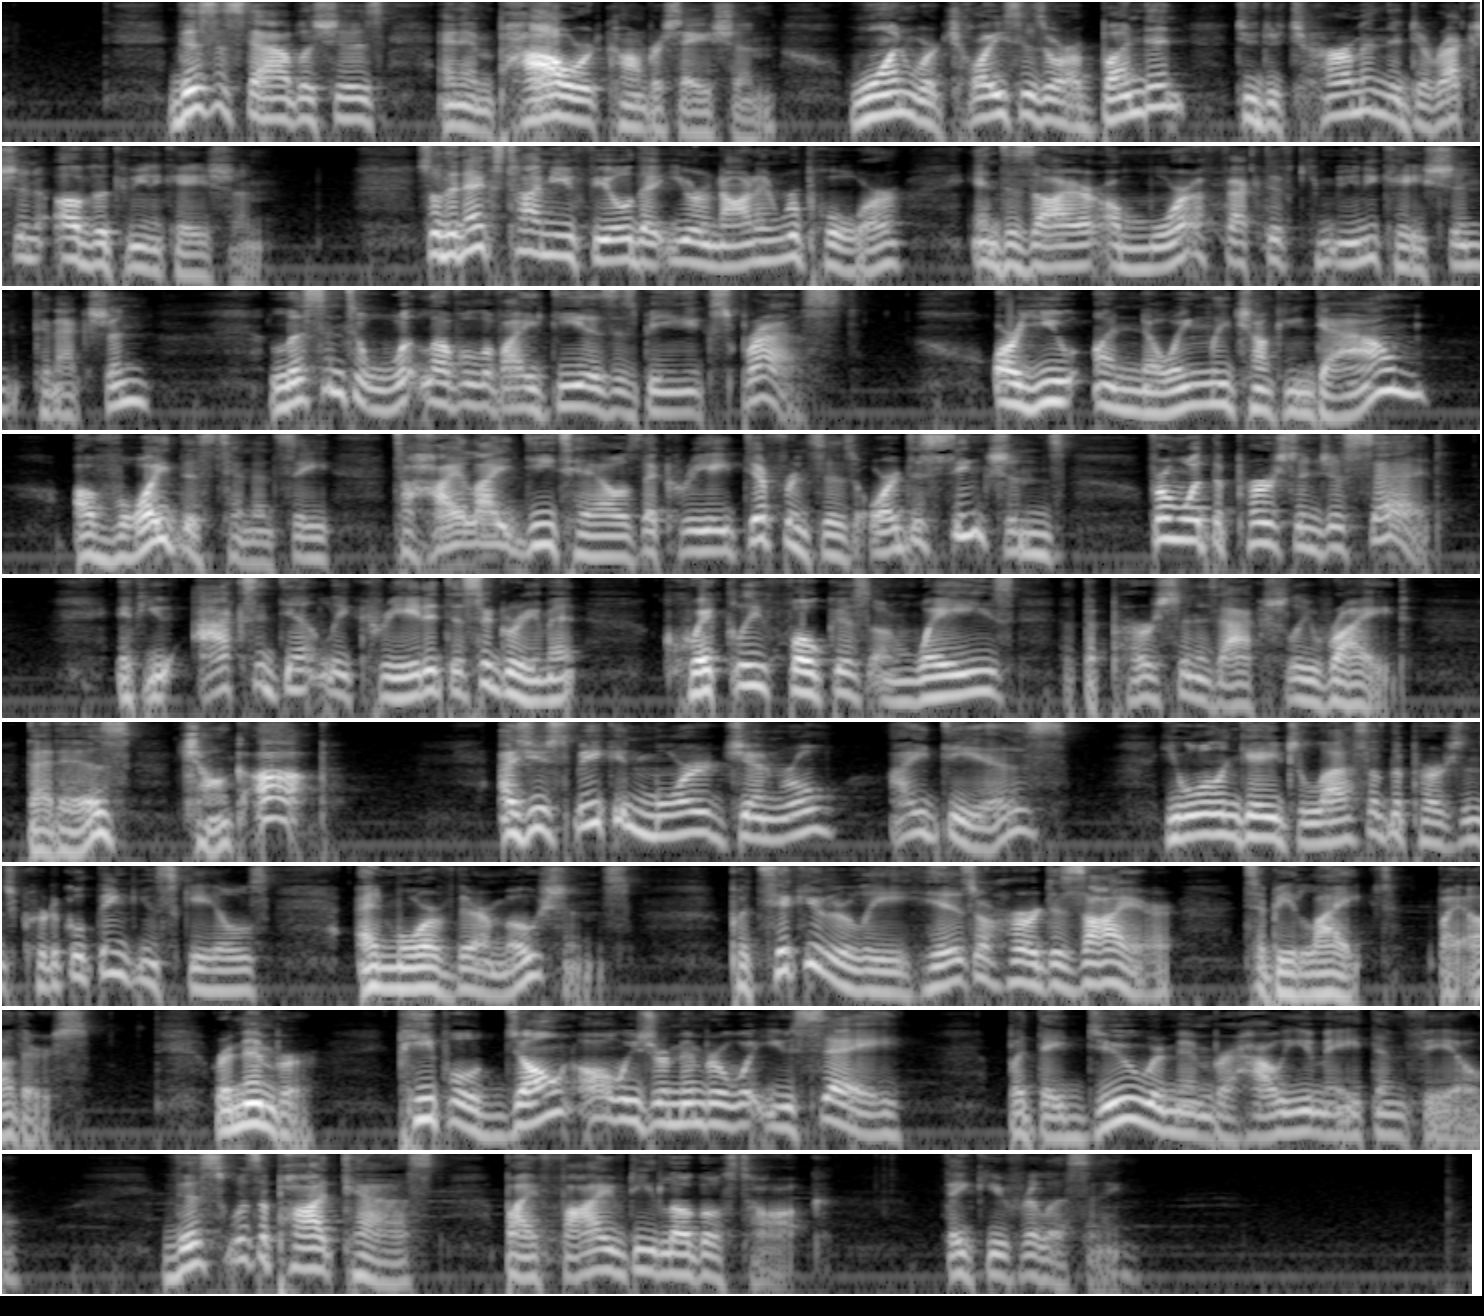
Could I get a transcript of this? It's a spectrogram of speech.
This establishes an empowered conversation, one where choices are abundant to determine the direction of the communication. So the next time you feel that you are not in rapport and desire a more effective communication connection, listen to what level of ideas is being expressed. Are you unknowingly chunking down? Avoid this tendency to highlight details that create differences or distinctions from what the person just said. If you accidentally create a disagreement, quickly focus on ways that the person is actually right. That is, chunk up. As you speak in more general ideas, you will engage less of the person's critical thinking skills and more of their emotions, particularly his or her desire to be liked by others. Remember, people don't always remember what you say, but they do remember how you made them feel. This was a podcast by 5D Logos Talk. Thank you for listening.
